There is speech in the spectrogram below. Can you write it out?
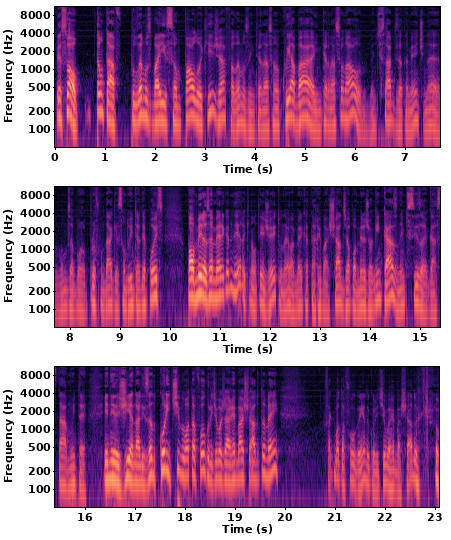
Pessoal, então tá, pulamos Bahia e São Paulo aqui, já falamos Internacional. Cuiabá Internacional, a gente sabe exatamente, né? Vamos aprofundar a questão do Inter depois. Palmeiras e América Mineira, que não tem jeito, né? O América tá rebaixado, já o Palmeiras joga em casa, nem precisa gastar muita energia analisando. Curitiba e Botafogo, Curitiba já é rebaixado também. Será que o Botafogo ganha do Curitiba rebaixado? o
